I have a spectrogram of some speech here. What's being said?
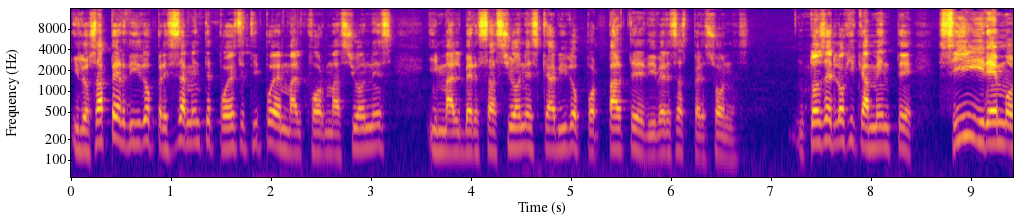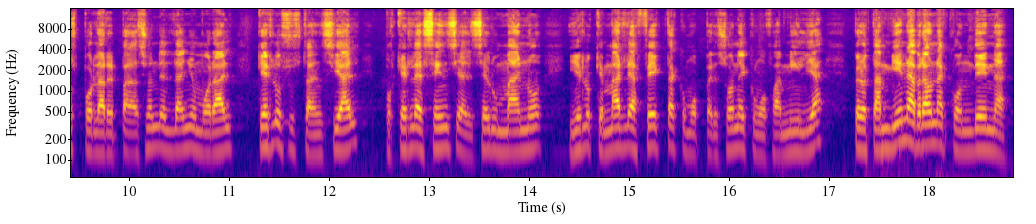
y los ha perdido precisamente por este tipo de malformaciones y malversaciones que ha habido por parte de diversas personas. Entonces, lógicamente, sí iremos por la reparación del daño moral, que es lo sustancial, porque es la esencia del ser humano y es lo que más le afecta como persona y como familia, pero también habrá una condena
